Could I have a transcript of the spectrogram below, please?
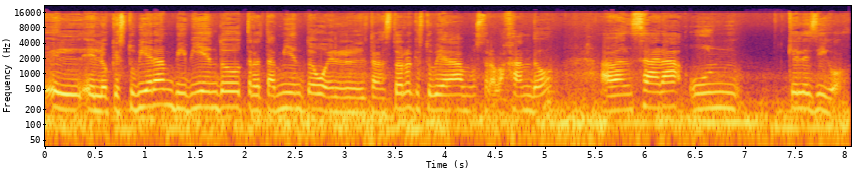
lo que estuvieran viviendo, tratamiento o el trastorno que estuviéramos trabajando, avanzara un, ¿qué les digo?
